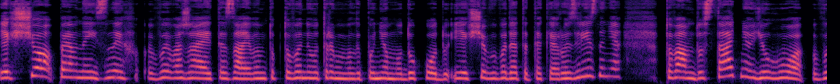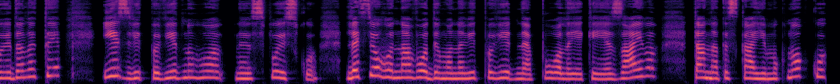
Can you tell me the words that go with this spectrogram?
Якщо певний з них ви вважаєте зайвим, тобто ви не отримували по ньому доходу, і якщо ви ведете таке розрізнення, то вам достатньо його видалити із відповідного е, списку. Для цього наводимо на відповідне поле, яке є зайвим, та натискаємо кнопку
